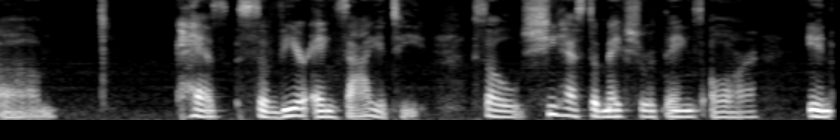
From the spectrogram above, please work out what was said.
um, has severe anxiety. So she has to make sure things are in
